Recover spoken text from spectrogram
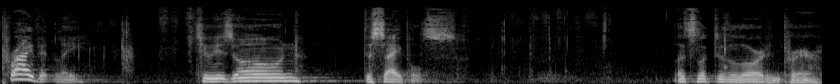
privately to his own disciples. Let's look to the Lord in prayer.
